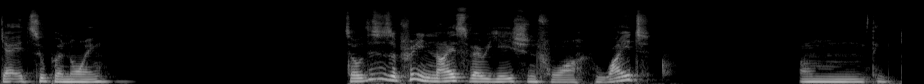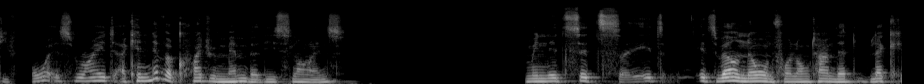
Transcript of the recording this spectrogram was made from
yeah, it's super annoying. So this is a pretty nice variation for white. Um, I think d4 is right. I can never quite remember these lines. I mean, it's it's it's it's well known for a long time that black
